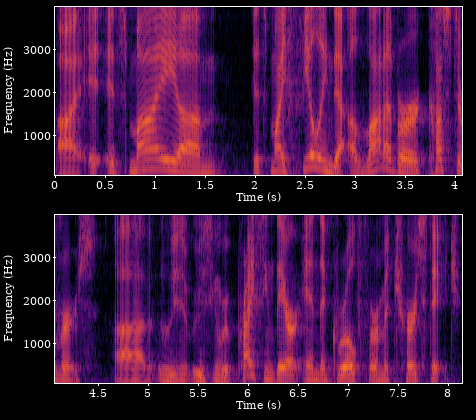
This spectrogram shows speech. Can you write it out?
Uh, it, it's my um, it's my feeling that a lot of our customers uh, who's using repricing, they are in the growth or mature stage.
